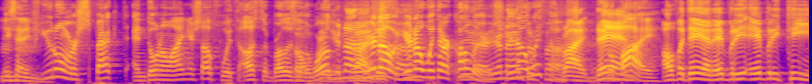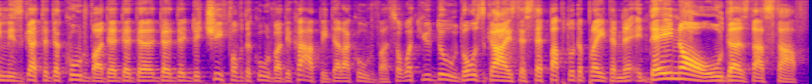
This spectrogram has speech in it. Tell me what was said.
They said if you don't respect and don't align yourself with us, the brothers of Don't the world, you're You're not. not You're not. You're not with our Yeah, colors. you're you're not not with us. Right So then, bye. over there, every every team is got the curva, the the, the, the, the the chief of the curva, the capi della curva. So what you do, those guys they step up to the plate and they, they know who does that stuff.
